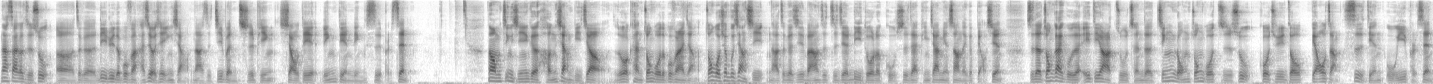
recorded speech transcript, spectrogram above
纳斯达克指数，呃，这个利率的部分还是有些影响，那是基本持平，小跌零点零四 percent。那我们进行一个横向比较，如果看中国的部分来讲，中国宣布降息，那这个基本上是直接利多了股市在评价面上的一个表现，使得中概股的 ADR 组成的金融中国指数过去一周飙涨四点五一 percent。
